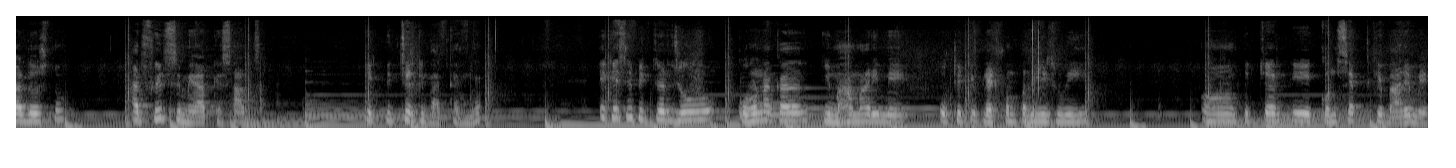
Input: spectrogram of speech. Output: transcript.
नमस्कार दोस्तों। आज फिर से मैं आपके साथ एक पिक्चर की बात करूँगा। एक ऐसी पिक्चर जो कोरोना काल की महामारी में ओ टी टी प्लेटफॉर्म पर रिलीज़ हुई है। पिक्चर के कॉन्सेप्ट के बारे में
